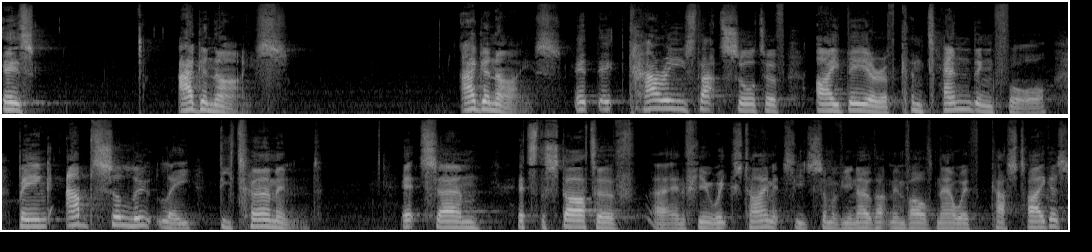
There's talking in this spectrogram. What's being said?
is agonize. Agonize. It, it carries that sort of idea of contending for, being absolutely determined. It's, um, it's the start of, uh, in a few weeks' time, it's, some of you know that I'm involved now with Cas Tigers.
